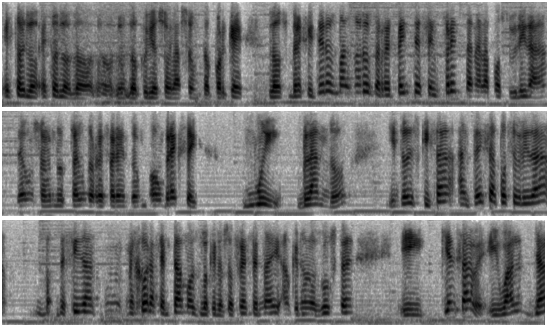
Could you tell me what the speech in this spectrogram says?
Esto es lo, esto es lo, lo, lo, curioso del asunto, porque los brexiteros más duros de repente se enfrentan a la posibilidad de un segundo, segundo referéndum o un Brexit muy blando, y entonces quizá ante esa posibilidad decidan, mejor aceptamos lo que nos ofrecen ahí, aunque no nos guste, y quién sabe, igual ya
